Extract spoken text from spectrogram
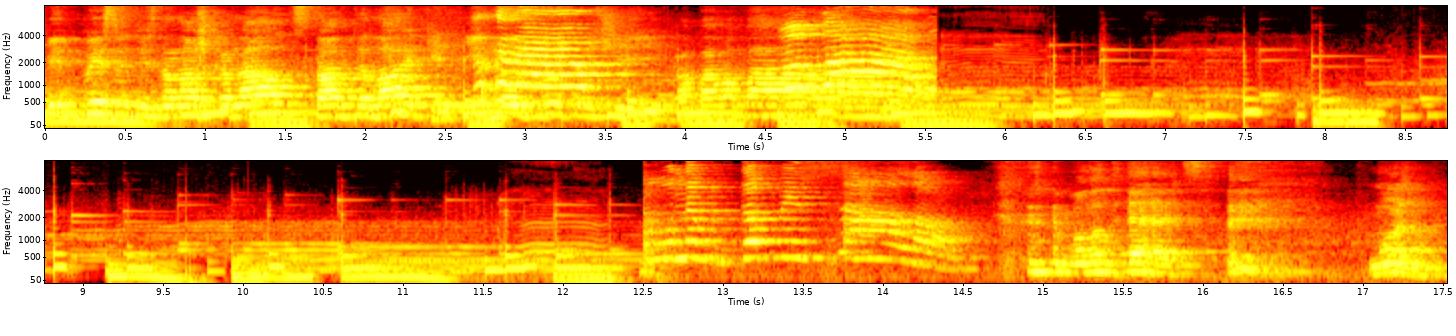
Підписуйтесь на наш канал, ставте лайки і до зустрічі. Па-па-па-па. Молодець. Можна?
